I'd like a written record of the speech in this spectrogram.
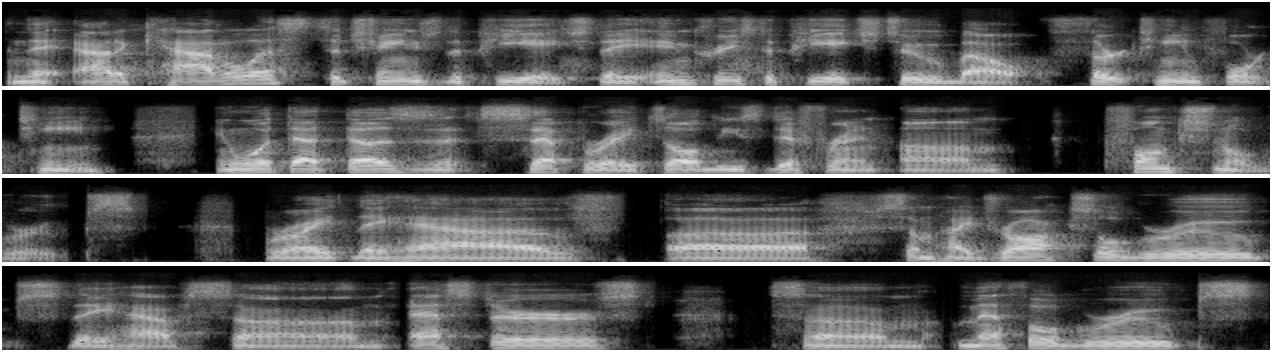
and they add a catalyst to change the pH. They increase the pH to about 13, 14. And what that does is it separates all these different um, functional groups, right? They have uh, some hydroxyl groups, they have some esters, some methyl groups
